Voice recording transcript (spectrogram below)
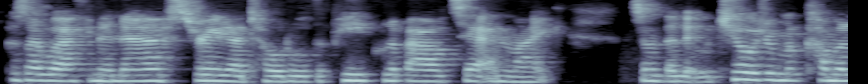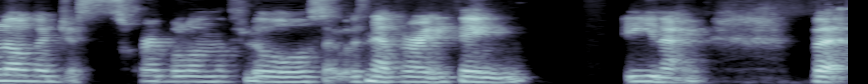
Because I work in a nursery, I told all the people about it, and like some of the little children would come along and just scribble on the floor. So it was never anything you know but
